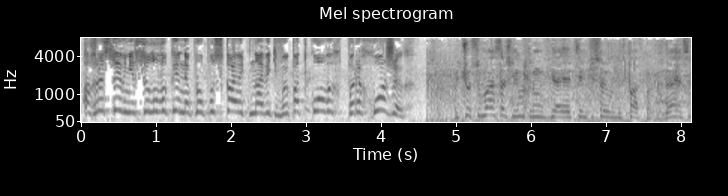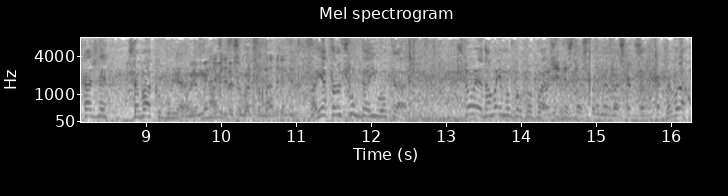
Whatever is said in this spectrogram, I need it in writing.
Агресивні силовики не пропускають навіть випадкових перехожих. Вы что, с ума сошли утром я 7 часов без паспорта? Да, я с каждой собаку гуляю. Мы не видели, чтобы отсюда. А я толчок даю вот так. Что я домой могу попасть? Пойдите с той стороны, значит, как, за- как Да вы оху-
